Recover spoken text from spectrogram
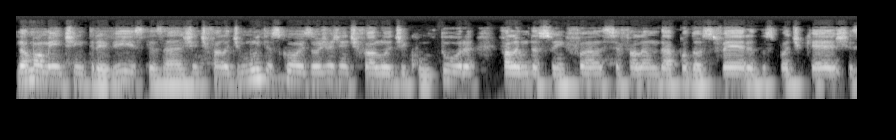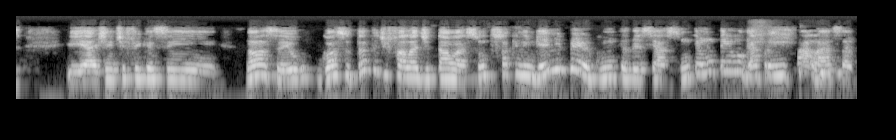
normalmente em entrevistas a gente fala de muitas coisas. Hoje a gente falou de cultura, falamos da sua infância, falamos da podosfera, dos podcasts e a gente fica assim nossa, eu gosto tanto de falar de tal assunto, só que ninguém me pergunta desse assunto, eu não tenho lugar para me falar, sabe?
